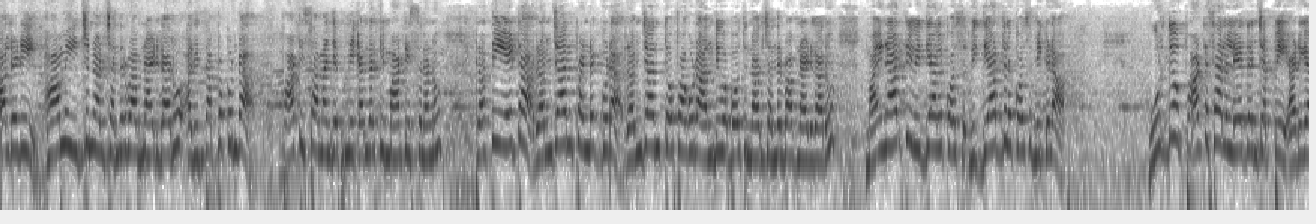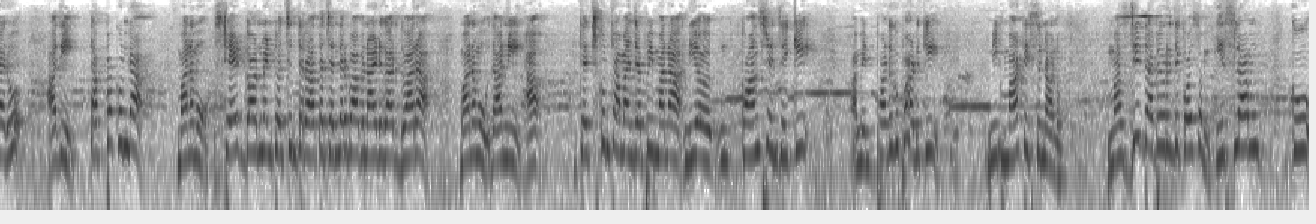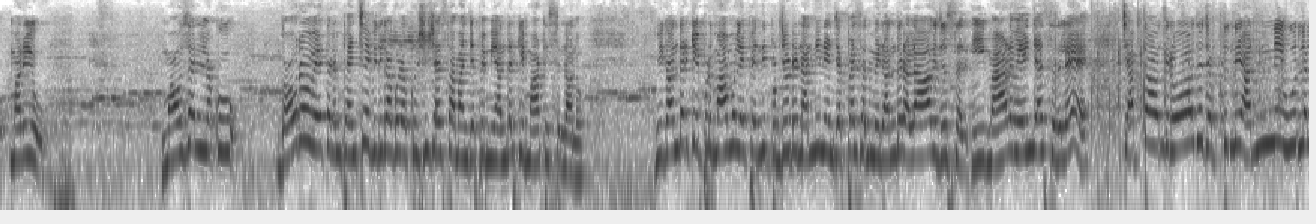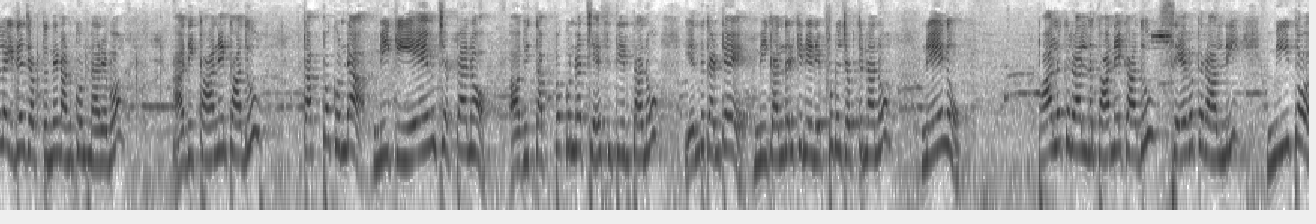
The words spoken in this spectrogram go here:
ఆల్రెడీ హామీ ఇచ్చినారు చంద్రబాబు నాయుడు గారు. అది తప్పకుండా పాటిస్తామని చెప్పి మీకు అందరికీ మాటిస్తున్నాను ప్రతి ఏటా రంజాన్ పండగ కూడా రంజాన్ తోఫా కూడా అందివ్వబోతున్నారు చంద్రబాబు నాయుడు గారు. మైనారిటీ విద్యాల కోసం విద్యార్థుల కోసం ఇక్కడ ఉర్దూ పాఠశాల లేదని చెప్పి అడిగారు. అది తప్పకుండా మనము స్టేట్ గవర్నమెంట్ వచ్చిన తర్వాత చంద్రబాబు నాయుడు గారి ద్వారా మనము దాన్ని తెచ్చుకుంటామని చెప్పి మన నియో కాన్స్టిట్యున్సీకి ఐ మీన్ పడుగుపాడుకి మీకు మాట ఇస్తున్నాను. మస్జిద్ అభివృద్ధి కోసం ఇస్లాంకు మరియు మౌజన్లకు గౌరవ వేతనం పెంచే విధిగా కూడా కృషి చేస్తామని చెప్పి మీ అందరికీ మాటిస్తున్నాను మీకు అందరికీ ఇప్పుడు మామూలు అయిపోయింది ఇప్పుడు చూడండి అన్ని నేను చెప్పేసాను మీరు అందరూ అలాగే చూస్తున్నారు. ఈ మేడం ఏం చేస్తుందిలే? చెప్తా ఉంది రోజు చెప్తుంది అన్ని ఊర్లలో ఇదే చెప్తుంది అని అనుకుంటున్నారేమో? అది కానే కాదు తప్పకుండా మీకు ఏం చెప్పానో అవి తప్పకుండా చేసి తీరుతాను. ఎందుకంటే మీకందరికీ నేను ఎప్పుడు చెప్తున్నాను నేను పాలకురాలను కానే కాదు సేవకురాలని మీతో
